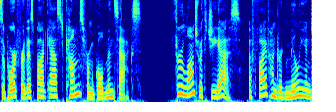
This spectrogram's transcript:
Support for this podcast comes from Goldman Sachs. Through Launch with GS, a $500 million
